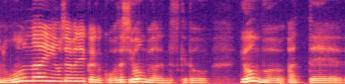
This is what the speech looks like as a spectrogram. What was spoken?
あのオンラインおしゃべり会がこう私4部あるんですけど4部あって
